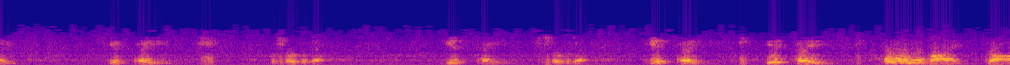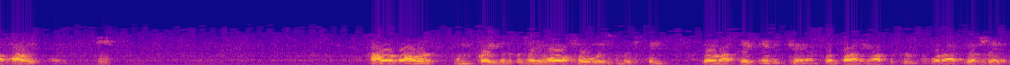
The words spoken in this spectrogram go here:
tape. It pays to serve the devil. It pays devil. It pays. It pays. Oh my God, how it pays. Our Father, we pray that if there's any lost soul to this tape, they'll not take any chance on finding out the truth of what I've just said.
